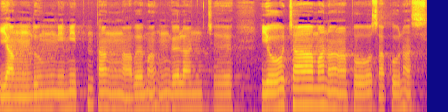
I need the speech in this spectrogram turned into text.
යංදුම් නිමිත්තං අවමංගලංච යෝචාමනාපෝ සකුනස්ස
